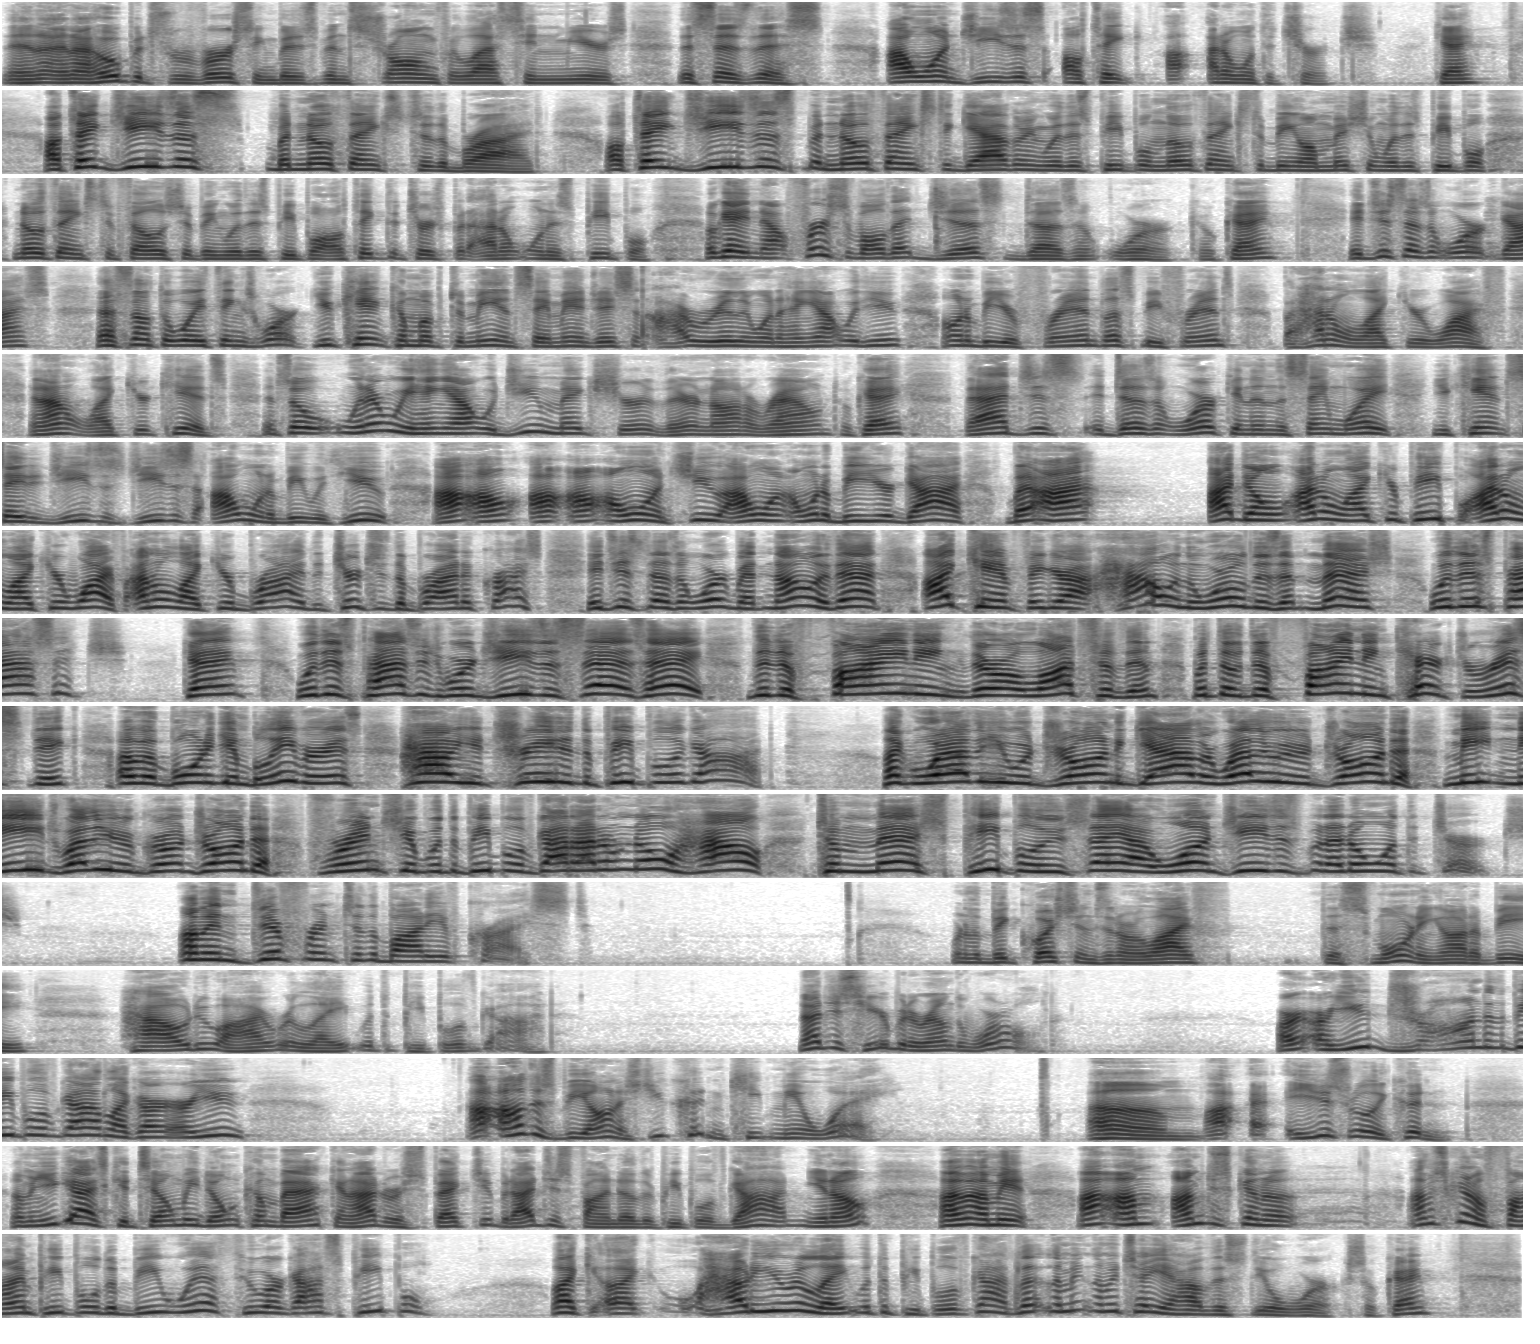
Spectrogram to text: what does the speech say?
and, and I hope it's reversing, but it's been strong for the last 10 years, that says this I want Jesus, I'll take, I don't want the church, okay? I'll take Jesus, but no thanks to the bride. I'll take Jesus, but no thanks to gathering with his people, no thanks to being on mission with his people, no thanks to fellowshipping with his people. I'll take the church, but I don't want his people. Okay, now, first of all, that just doesn't work, okay? It just doesn't work, guys. That's not the way things work. You can't come up to me and say, Man, Jason, I really want to hang out with you. I want to be your friend. Let's be friends, but I don't like your wife and I don't like your kids. And so, whenever we hang out, would you make sure they're not around, okay? That just, it doesn't work. And in the same way, you can't say to Jesus, Jesus, I want to be with you. I, I, I, I want you. I want, I want to be your guy. But I, I don't, I don't like your people. I don't like your wife. I don't like your bride. The church is the bride of Christ. It just doesn't work. But not only that, I can't figure out how in the world does it mesh with this passage. Okay? With this passage where Jesus says, hey, the defining, there are lots of them, but the defining characteristic of a born again believer is how you treated the people of God. Like whether you were drawn to gather, whether you were drawn to meet needs, whether you were drawn to friendship with the people of God, I don't know how to mesh people who say, I want Jesus, but I don't want the church. I'm indifferent to the body of Christ. One of the big questions in our life this morning ought to be how do I relate with the people of God? Not just here, but around the world. Are, are you drawn to the people of God? Like, are, are you I'll just be honest, you couldn't keep me away. Um, I, you just really couldn't. I mean, you guys could tell me don't come back, and I'd respect you, but I'd just find other people of God. You know, I, I mean, I, I'm I'm just gonna I'm just to find people to be with who are God's people. Like, like how do you relate with the people of God? Let, let, me, let me tell you how this deal works, okay?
